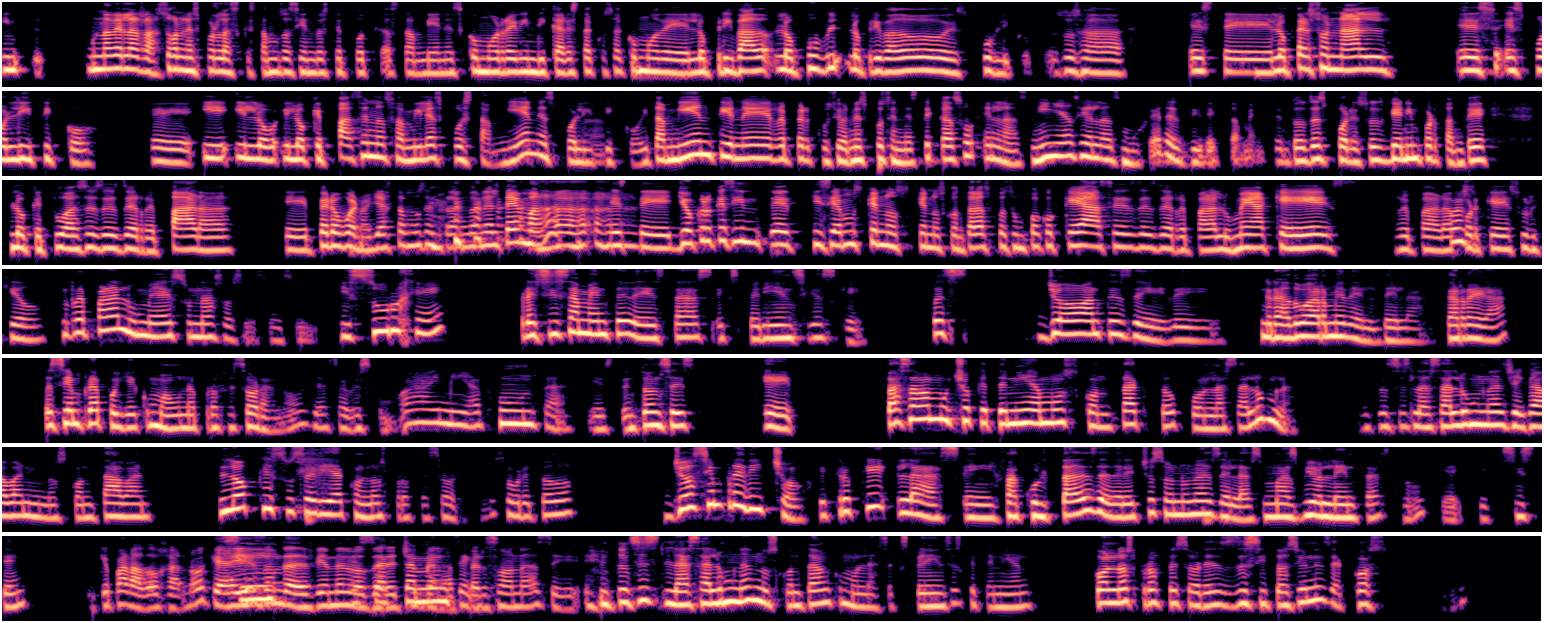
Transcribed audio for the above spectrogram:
una de las razones por las que estamos haciendo este podcast también es como reivindicar esta cosa como de lo privado, lo, lo privado es público, pues, o sea, este, lo personal es, es político, eh, y, lo, y lo que pasa en las familias, pues también es político y también tiene repercusiones, pues en este caso, en las niñas y en las mujeres directamente. Entonces, por eso es bien importante lo que tú haces desde Repara. Eh, pero bueno, ya estamos entrando en el tema. Este, yo creo que sí eh, quisiéramos que nos, que nos contaras pues un poco qué haces desde Repara Lumea, qué es Repara, pues por qué surgió. Repara Lumea es una asociación civil y surge precisamente de estas experiencias que pues yo antes de, graduarme de, la carrera, pues siempre apoyé como a una profesora, ¿no? Ya sabes, como, ay, mi adjunta y esto. Entonces, eh, pasaba mucho que teníamos contacto con las alumnas. Entonces, las alumnas llegaban y nos contaban lo que sucedía con los profesores, ¿no? Sobre todo, yo siempre he dicho que creo que las eh, facultades de derecho son unas de las más violentas ¿no? que, que existen qué paradoja, ¿no? Que ahí es donde defienden los derechos de las personas. Y... Entonces, las alumnas nos contaban como las experiencias que tenían con los profesores de situaciones de acoso.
